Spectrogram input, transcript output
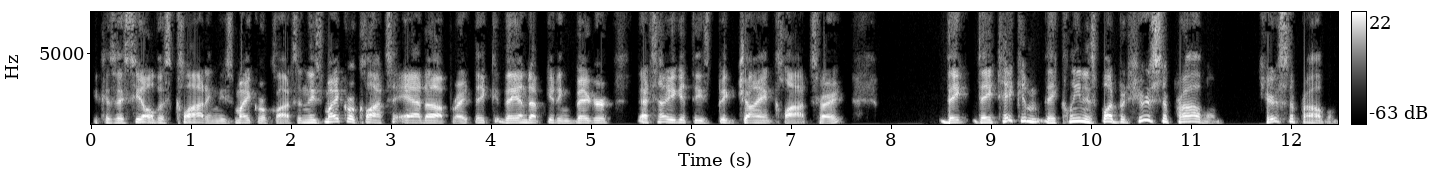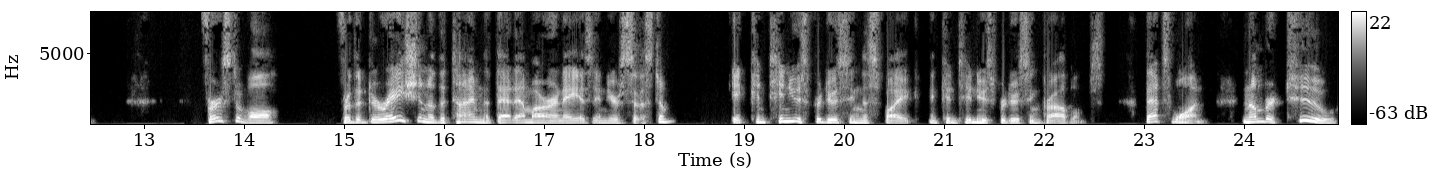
because they see all this clotting, these microclots, and these microclots add up, right? They, they end up getting bigger. That's how you get these big giant clots, right? They, they take him, they clean his blood, but here's the problem. Here's the problem. First of all, for the duration of the time that that mRNA is in your system, it continues producing the spike and continues producing problems. That's one. Number two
